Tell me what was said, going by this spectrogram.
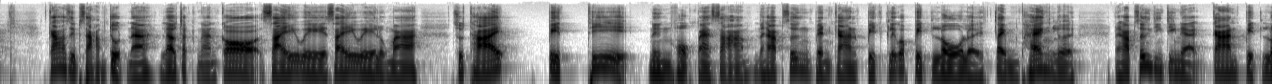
1,693 จุดนะ แล้วจากนั้นก็ไซด์เวย์ไซด์เวย์ลงมา สุดท้ายปิดที่ 1683 นะครับ ซึ่งเป็นการปิดเรียกว่าปิดโลเลยเต็มแท่งเลยนะครับ ซึ่งจริงๆเนี่ยการปิดโล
